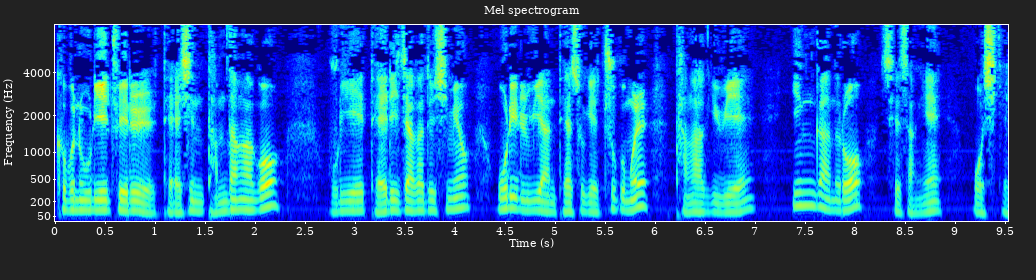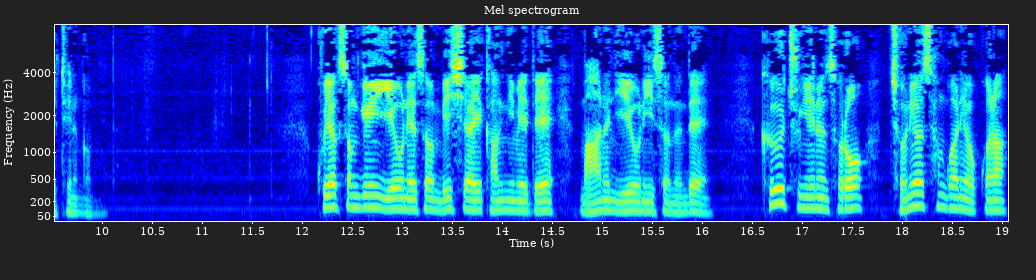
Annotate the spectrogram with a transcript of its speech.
그분은 우리의 죄를 대신 담당하고 우리의 대리자가 되시며 우리를 위한 대속의 죽음을 당하기 위해 인간으로 세상에 오시게 되는 겁니다. 구약 성경의 예언에서 메시아의 강림에 대해 많은 예언이 있었는데 그 중에는 서로 전혀 상관이 없거나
